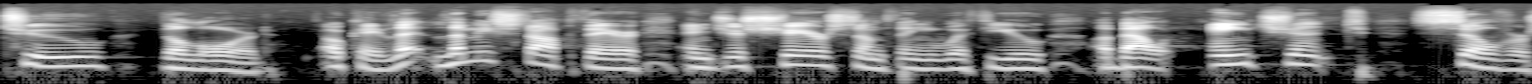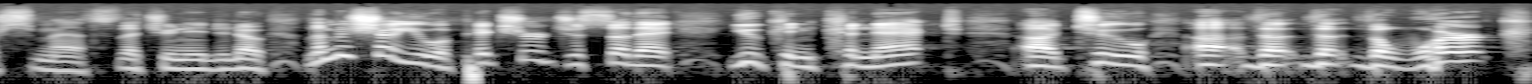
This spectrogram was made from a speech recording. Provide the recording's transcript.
to the Lord. Okay, let, let me stop there and just share something with you about ancient silversmiths that you need to know. Let me show you a picture just so that you can connect uh, to uh, the, the, the work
